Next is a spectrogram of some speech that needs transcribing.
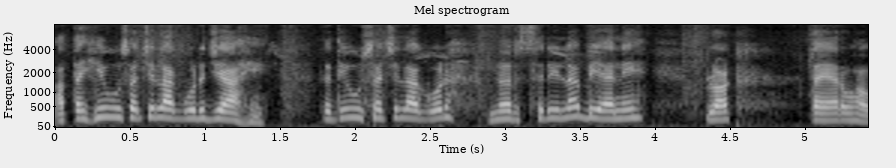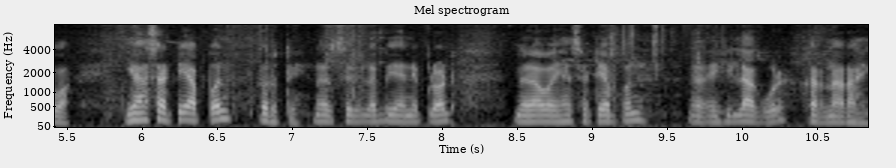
आता ही ऊसाची लागवड जी आहे तर ती ऊसाची लागवड नर्सरीला बियाणे प्लॉट तयार व्हावा ह्यासाठी आपण करतो आहे नर्सरीला बियाणे प्लॉट मिळावा ह्यासाठी आपण ही लागवड करणार आहे.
